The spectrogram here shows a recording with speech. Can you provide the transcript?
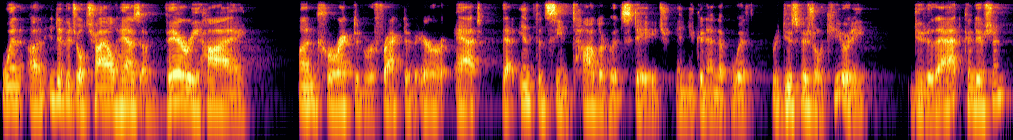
when an individual child has a very high uncorrected refractive error at that infancy and toddlerhood stage, and you can end up with reduced visual acuity due to that condition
